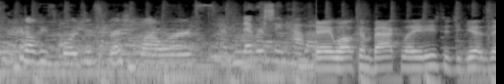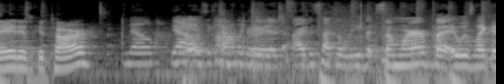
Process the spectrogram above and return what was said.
Look at all these gorgeous fresh flowers. I've never seen half. Okay, welcome back, ladies. Did you get Zade's guitar? No. Yeah, it was complicated. I just had to leave it somewhere, but it was like a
